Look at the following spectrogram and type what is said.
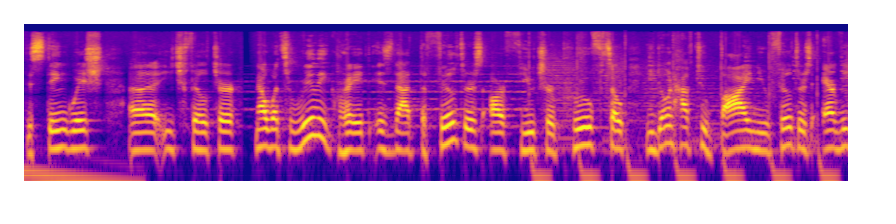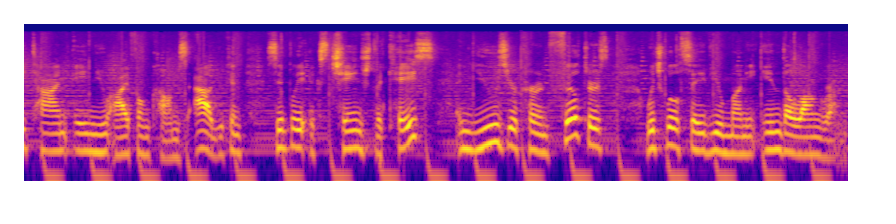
distinguish uh, each filter. Now, what's really great is that the filters are future proof, so you don't have to buy new filters every time a new iPhone comes out. You can simply exchange the case and use your current filters which will save you money in the long run.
